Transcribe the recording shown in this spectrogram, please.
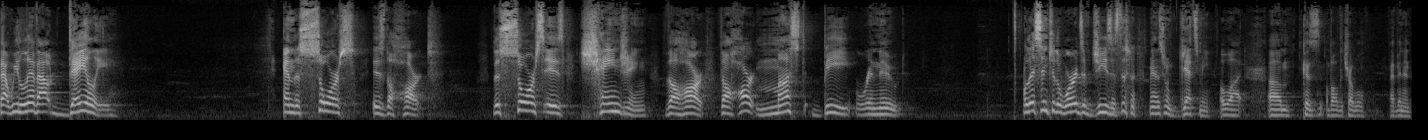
that we live out daily and the source is the heart. The source is changing the heart. The heart must be renewed. Listen to the words of Jesus. This one, man, this one gets me a lot because um, of all the trouble I've been in.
